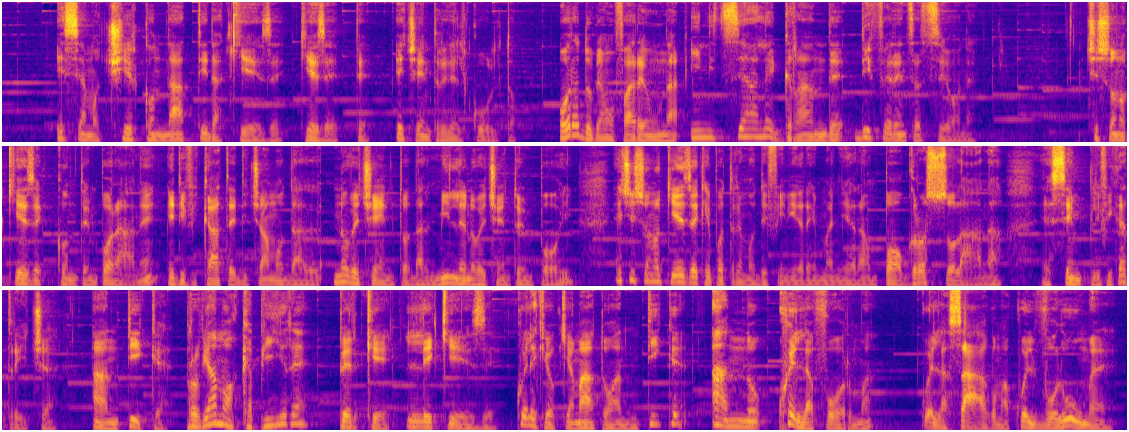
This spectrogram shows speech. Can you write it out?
e siamo circondati da chiese, chiesette e centri del culto. Ora dobbiamo fare una iniziale grande differenziazione. Ci sono chiese contemporanee, edificate diciamo dal Novecento, dal 1900 in poi, e ci sono chiese che potremmo definire in maniera un po' grossolana e semplificatrice antiche. Proviamo a capire perché le chiese, quelle che ho chiamato antiche, hanno quella forma, quella sagoma, quel volume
